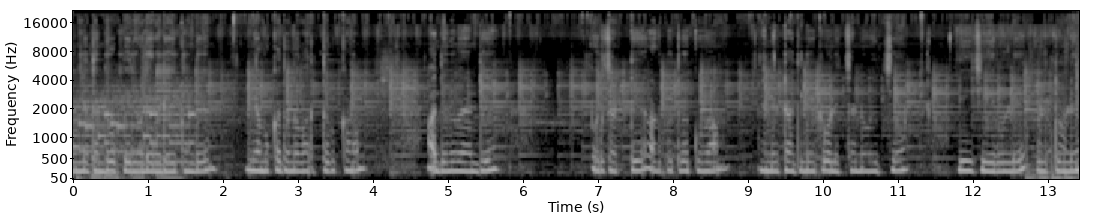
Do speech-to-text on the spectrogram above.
ഉണ്ണിത്തണ്ട് ഉപ്പേരി ഇവിടെ റെഡി ആയിട്ടുണ്ട് ഇനി നമുക്കതൊന്ന് വറുത്തെടുക്കണം. അതിന് വേണ്ടി ഒരു ചട്ടി അടുപ്പത്ത് വെക്കുക. എന്നിട്ട് അതിലേക്ക് വെളിച്ചെണ്ണ ഒഴിച്ച് ഈ ചീരുള്ളി വെളുത്തുള്ളി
